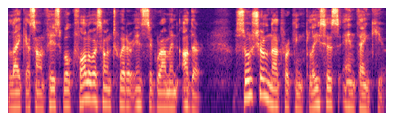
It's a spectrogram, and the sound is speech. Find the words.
Like us on Facebook, follow us on Twitter, Instagram, and other social networking places, and thank you.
